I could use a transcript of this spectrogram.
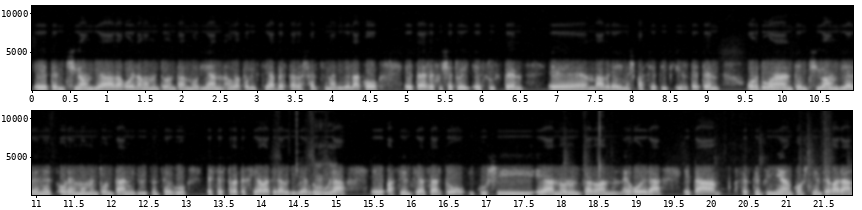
e, tentsioa handia dagoela momentu enten morian, hau da polizia bertara sartzen ari delako eta errefusiatuei ez uzten e, ba, berein espaziotik irteten. Orduan tentsioa handia denez, orain momentu enten iruditzen zaigu ez estrategia bat erabili behar dugula, e, pazientzia zartu, ikusi ea noruntza doan egoera, eta zezken finean konstiente gara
